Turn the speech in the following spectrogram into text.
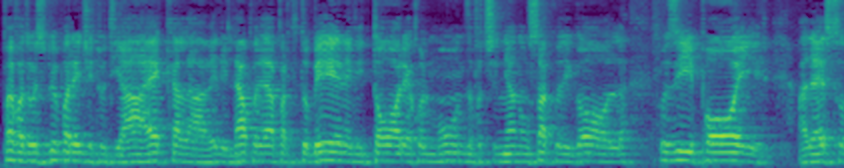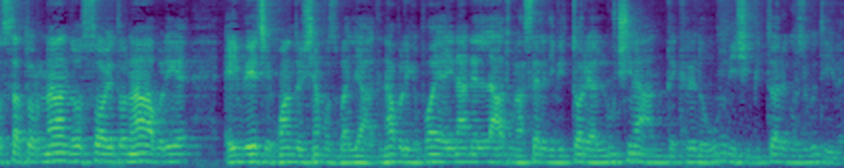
poi ha fatto questi due pareggi e tutti, ah eccola, vedi il Napoli era partito bene, vittoria col Monza, facendo un sacco di gol, così poi adesso sta tornando il solito Napoli e invece quando ci siamo sbagliati, Napoli che poi ha inanellato una serie di vittorie allucinante, credo 11 vittorie consecutive,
